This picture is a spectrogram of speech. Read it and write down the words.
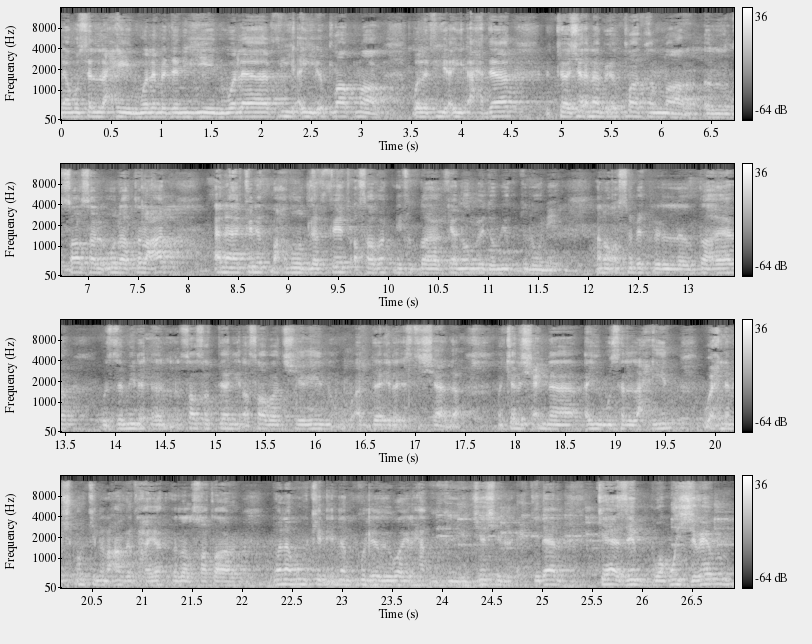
لا مسلحين ولا مدنيين ولا في أي إطلاق نار ولا في أي أحداث تفاجأنا بإطلاق النار. الرصاصة الأولى طلعت أنا كنت محظوظ لفيت أصابتني في الظهر كانوا هم بدهم يقتلوني. أنا أصبت بالظهر والزميل الرصاصه الثانية أصابت شيرين وأدى إلى استشهادها ما كانش عندنا أي مسلحين وإحنا مش ممكن نعرض حياتنا للخطر ولا ممكن إن نقول الرواية الحقيقية. جيش الاحتلال كاذب ومجرم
